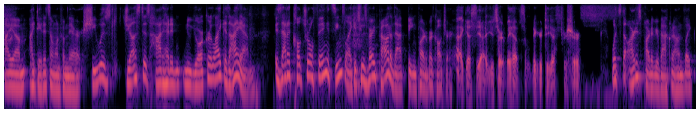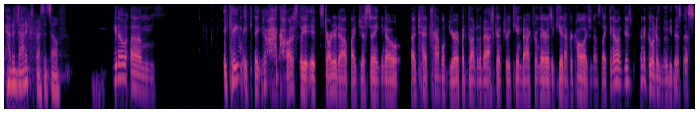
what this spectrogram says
I um I dated someone from there. She was just as hot-headed New Yorker like as I am. Is that a cultural thing? It seems like it. She was very proud of that being part of her culture. I guess yeah, you certainly have some bigger to you for sure. What's the artist part of your background? Like how did that express itself? You know, um it came it, it, honestly it started out by just saying, you know, I had traveled Europe. I'd gone to the Basque Country, came back from there as a kid after college, and I was like, you know, I'm just going to go into the movie business.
